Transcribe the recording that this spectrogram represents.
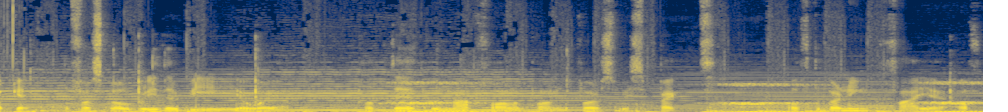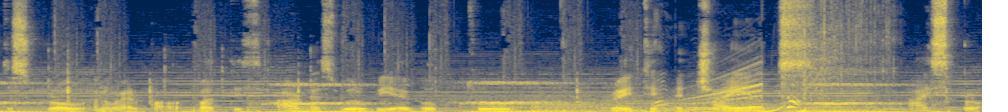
okay, the first call, reader be aware. For death will not fall upon the first respect of the burning fire of the scroll and wear power, but this harness will be able to create a giant ice block.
